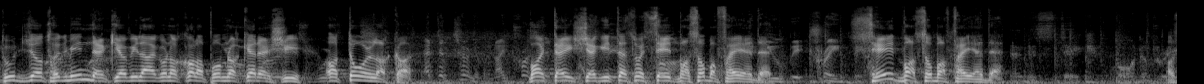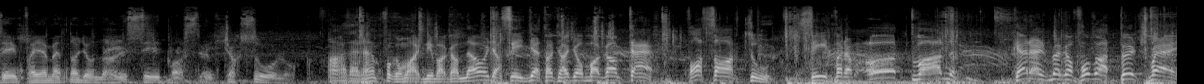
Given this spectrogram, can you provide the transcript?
Tudjad, hogy mindenki a világon a kalapomra keresi a tollakat. Vagy te is segítesz, vagy szétbaszom a fejedet. Szétbaszom a fejedet. Az én fejemet nagyon nehéz szétbaszni, csak szólok. Ah, de nem fogom hagyni magam, nehogy a szégyet, hogy hagyom magam, te! Faszarcú! Szétverem, ott van! Keresd meg a fogad, pöcsfej!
